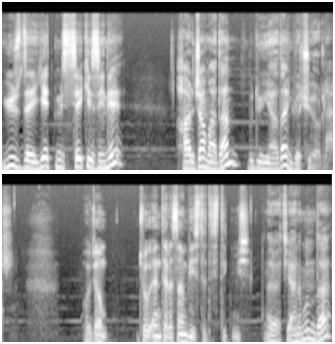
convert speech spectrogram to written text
yüzde yetmiş sekizini harcamadan bu dünyadan göçüyorlar. Hocam çok enteresan bir istatistikmiş. Evet yani bunu da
